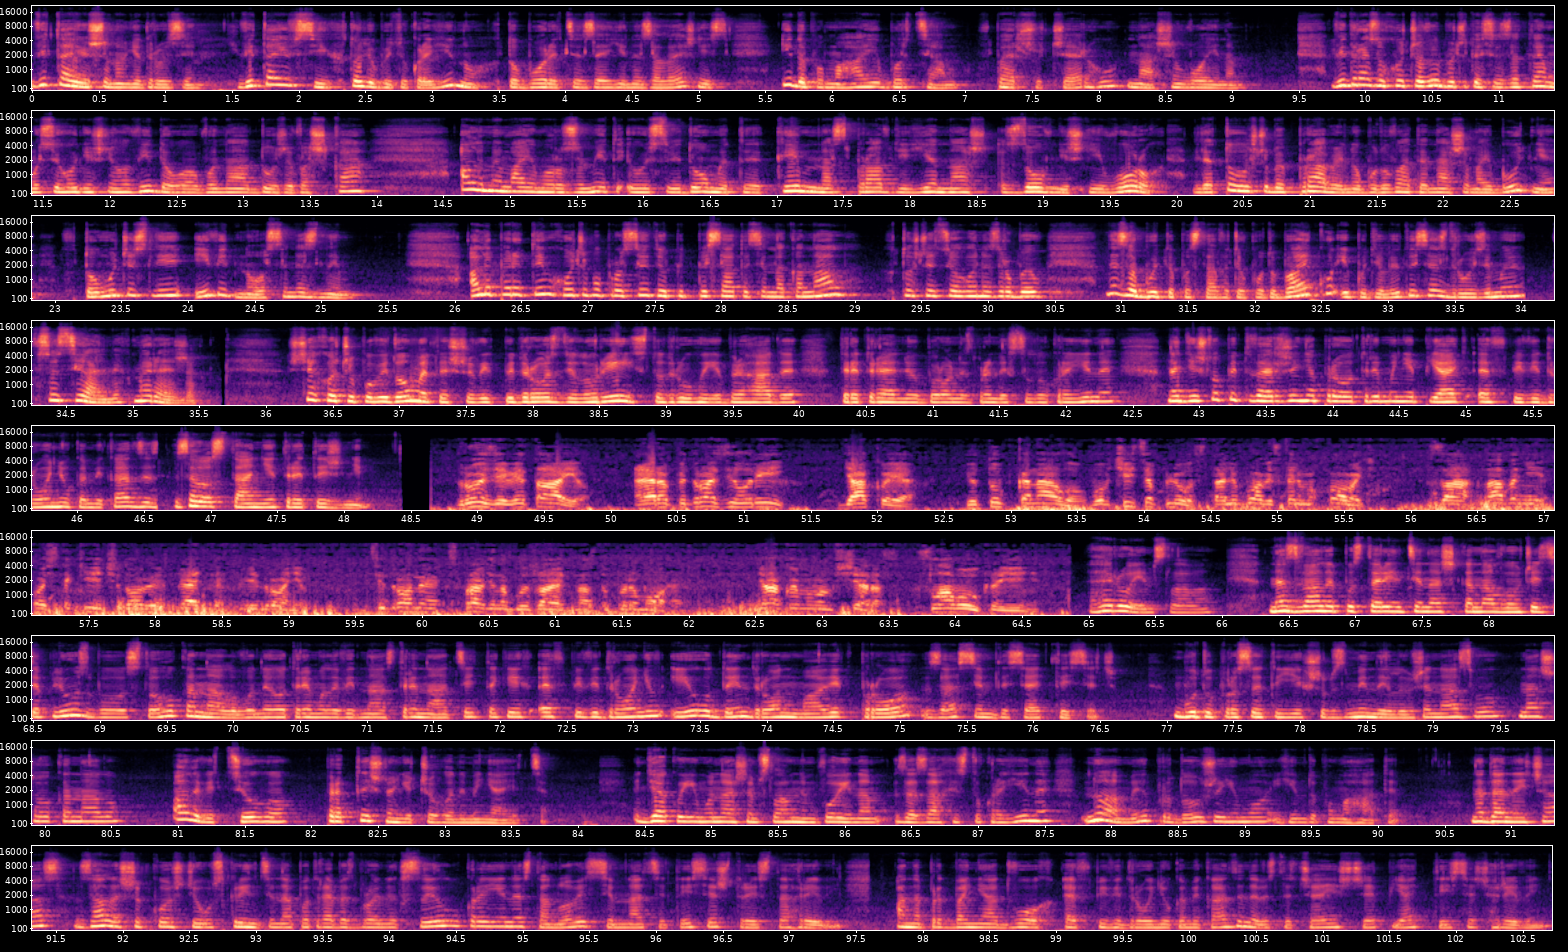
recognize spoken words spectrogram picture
Вітаю, шановні друзі! Вітаю всіх, хто любить Україну, хто бореться за її незалежність і допомагає борцям, в першу чергу нашим воїнам. Відразу хочу вибачитися за тему сьогоднішнього відео. Вона дуже важка, але ми маємо розуміти і усвідомити, ким насправді є наш зовнішній ворог для того, щоб правильно будувати наше майбутнє, в тому числі і відносини з ним. Але перед тим хочу попросити підписатися на канал, хто ще цього не зробив. Не забудьте поставити вподобайку і поділитися з друзями в соціальних мережах. Ще хочу повідомити, що від підрозділу РІЙ 102-ї бригади територіальної оборони Збройних сил України надійшло підтвердження про отримання 5 FPV-дронів камікадзе за останні три тижні. Друзі, вітаю! Аеропідрозділ Рій дякує Ютуб каналу Вовчиця Плюс та Любові Стельмахович за надані ось такі чудові 5 fpv дронів. Ці дрони справді наближають нас до перемоги. Дякуємо вам ще раз. Слава Україні! Героям слава! Назвали по старинці наш канал Вовчиця Плюс, бо з того каналу вони отримали від нас 13 таких FPV-дронів і один дрон Mavic Pro за 70 тисяч. Буду просити їх, щоб змінили вже назву нашого каналу, але від цього практично нічого не міняється. Дякуємо нашим славним воїнам за захист України. Ну а ми продовжуємо їм допомагати. На даний час залишок коштів у скринці на потреби Збройних сил України становить 17 тисяч 300 гривень. А на придбання двох FPV-дронів камікадзе не вистачає ще 5 тисяч гривень.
